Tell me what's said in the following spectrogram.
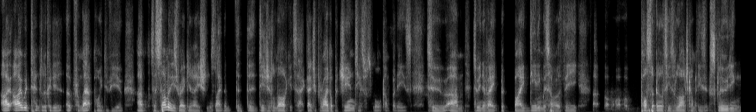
I, I, would tend to look at it uh, from that point of view. Um, so some of these regulations, like the, the, the, Digital Markets Act, actually provide opportunities for small companies to um, to innovate, by dealing with some of the uh, possibilities of large companies excluding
